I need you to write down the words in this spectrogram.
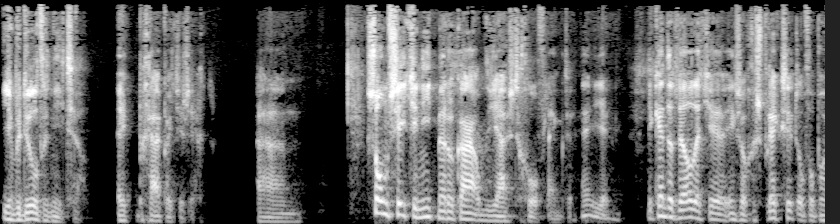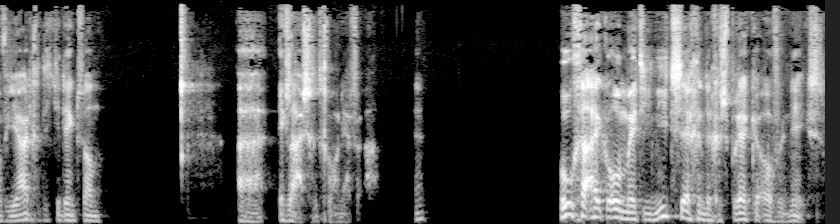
Je bedoelt het niet zo. Ik begrijp wat je zegt. Um, Soms zit je niet met elkaar op de juiste golflengte. Je, je kent dat wel, dat je in zo'n gesprek zit of op een verjaardag dat je denkt van, uh, ik luister het gewoon even aan. Hoe ga ik om met die niet-zeggende gesprekken over niks?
